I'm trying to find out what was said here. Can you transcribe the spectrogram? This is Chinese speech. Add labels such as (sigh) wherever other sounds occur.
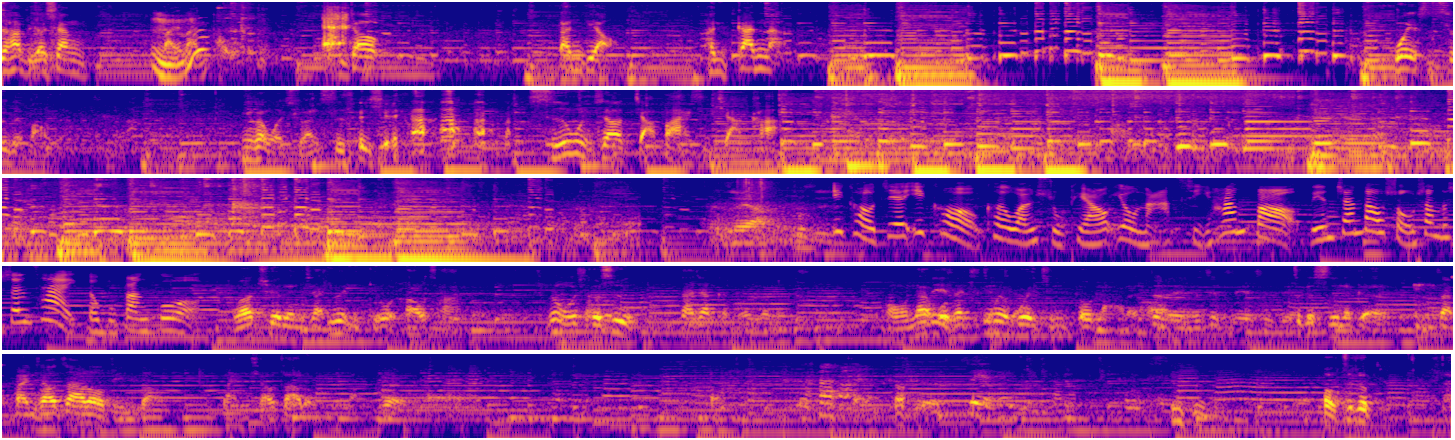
觉得它比较像白馒头，比较单调，很干呐。我也是吃得饱的，因为我喜欢吃这些。(laughs) 食物你是要假发还是假卡？口接一口，嗑完薯条又拿起汉堡，连沾到手上的生菜都不放过。我要确认一下，因为你给我刀叉，因为我想，可是大家可能会认得。哦，那我也在去因为我已经都拿了。对对对，这直接是这这个是那个炸板桥炸肉饼堡，板桥炸肉饼堡。对。(laughs) (laughs) 哦，这个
